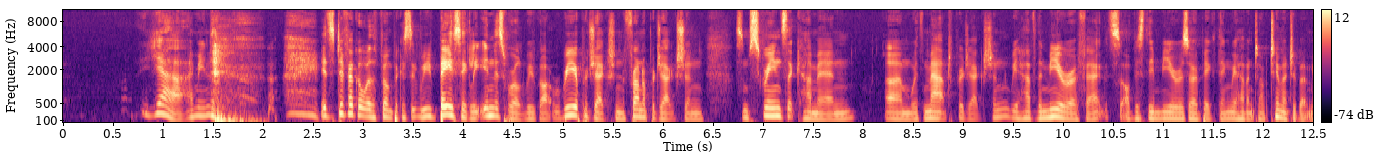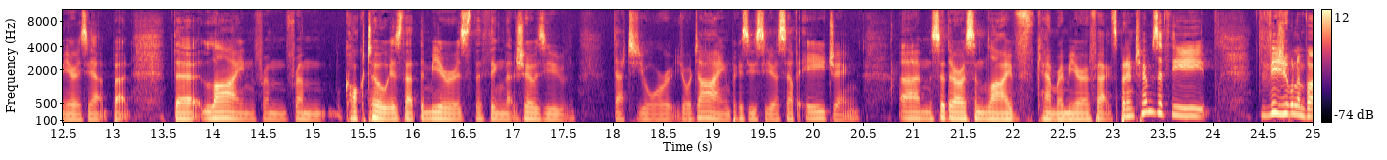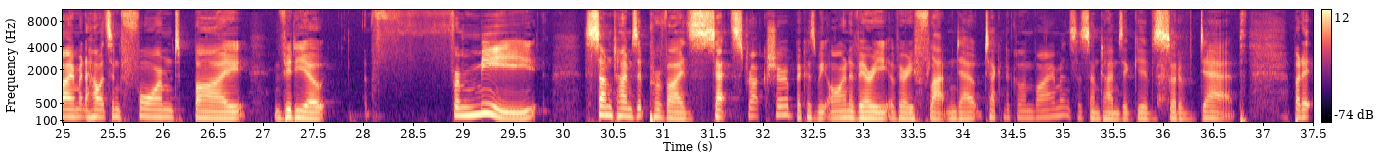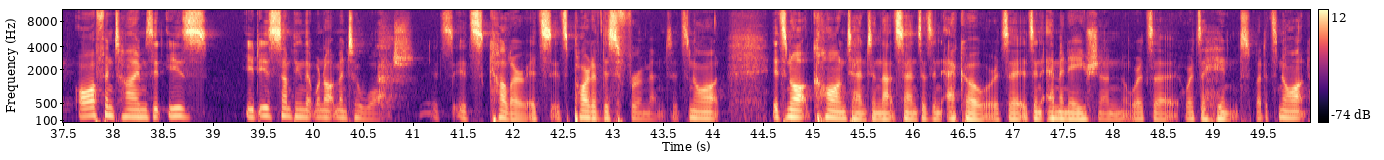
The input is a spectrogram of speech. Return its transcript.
yeah, I mean, it's difficult with a film because we basically in this world we've got rear projection, frontal projection, some screens that come in, um, with mapped projection. We have the mirror effects. Obviously, mirrors are a big thing. We haven't talked too much about mirrors yet, but the line from, from Cocteau is that the mirror is the thing that shows you that you're you're dying because you see yourself aging. Um, so there are some live camera mirror effects. But in terms of the, the visual environment, how it's informed by video, for me, sometimes it provides set structure because we are in a very a very flattened out technical environment. So sometimes it gives sort of depth, but it oftentimes it is it is something that we're not meant to watch. It's it's color. It's it's part of this ferment. It's not it's not content in that sense. It's an echo or it's a it's an emanation or it's a or it's a hint. But it's not.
